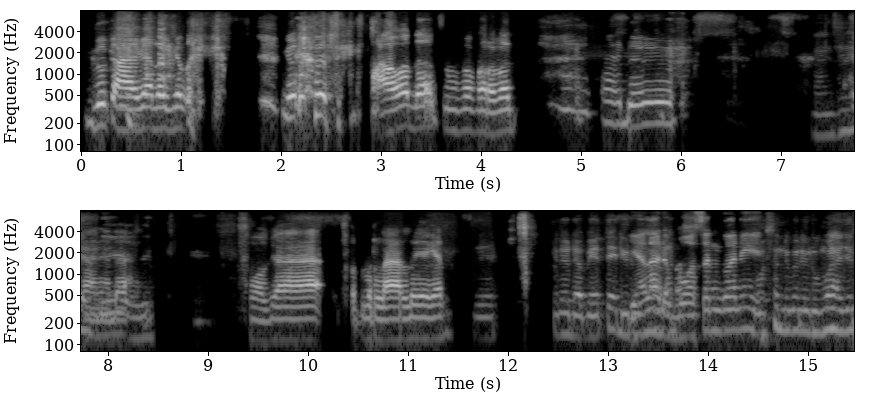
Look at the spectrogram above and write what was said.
gue kagak ada gitu. Gue kagak ketawa dah sumpah parah banget. Aduh. Jangan dah. semoga cepat berlalu ya kan? Udah udah bete di rumah Iyalah udah bosen gua nih. bosan juga di rumah aja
